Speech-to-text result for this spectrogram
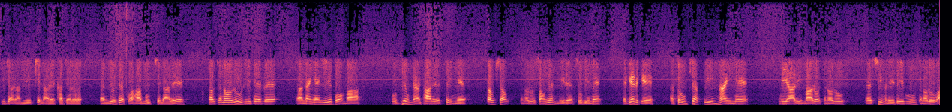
ပြကြတာမျိုးဖြစ်လာတဲ့ခါကျတော့မျိုးဆက်ကွာဟမှုဖြစ်လာတယ်နောက်ကျွန်တော်တို့ဒီပဲပဲနိုင်ငံရေးပေါ်မှာဟိုပြုံနှံထားတဲ့စိတ်နဲ့တောက်လျှောက်ကျွန်တော်တို့ဆောင်ရွက်နေတယ်ဆိုပေမဲ့တကယ်တကယ် အဆုံးဖြတ်ပေးနိုင်တဲ့နေရာတွေမှာတော့ကျွန်တော်တို့ရှိမနေသေးဘူးကျွန်တော်တို့က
